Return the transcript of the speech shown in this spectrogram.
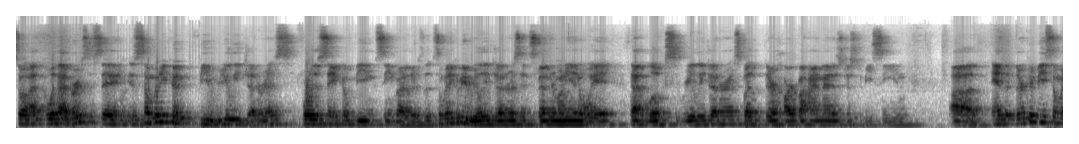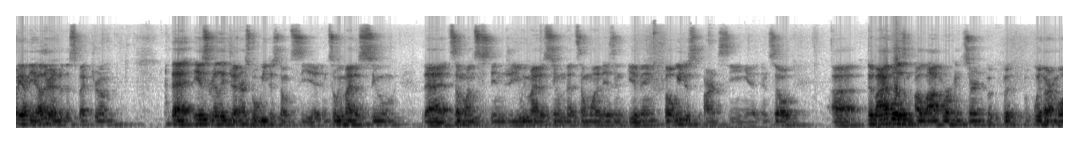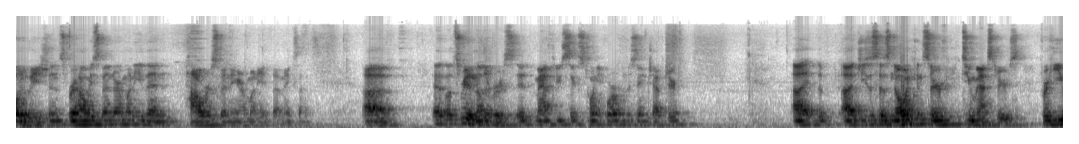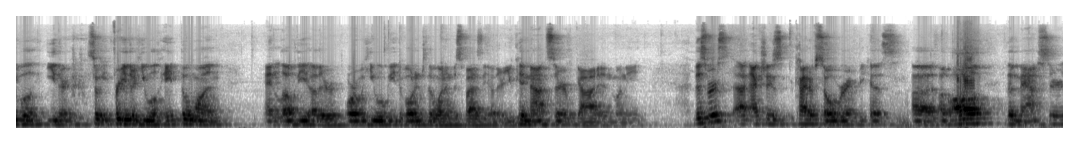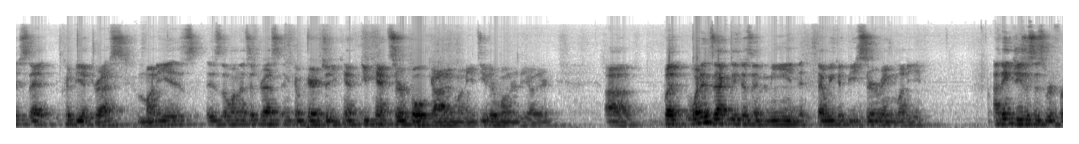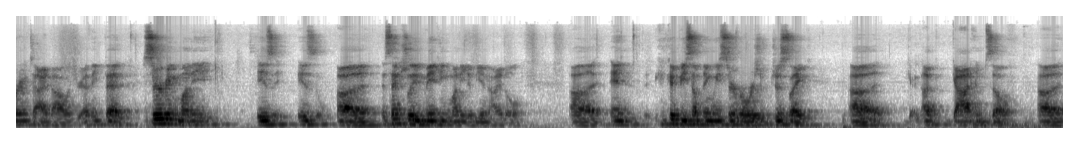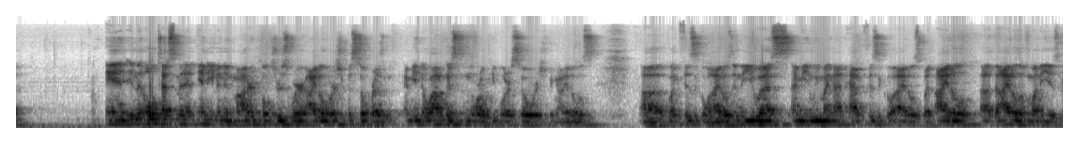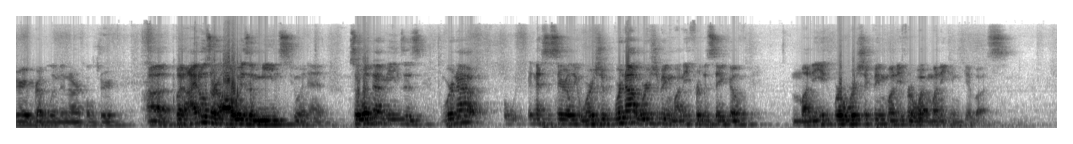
So, uh, what that verse is saying is somebody could be really generous for the sake of being seen by others. Somebody could be really generous and spend their money in a way that looks really generous, but their heart behind that is just to be seen. Uh, and there could be somebody on the other end of the spectrum that is really generous, but we just don't see it. And so we might assume that someone's stingy. We might assume that someone isn't giving, but we just aren't seeing it. And so uh, the Bible is a lot more concerned with our motivations for how we spend our money than how we're spending our money, if that makes sense. Uh, uh let's read another verse. It, Matthew 6 24 from the same chapter. Uh, the, uh, Jesus says, No one can serve two masters, for he will either so for either he will hate the one and love the other, or he will be devoted to the one and despise the other. You cannot serve God and money. This verse uh, actually is kind of sobering because uh, of all the masters that could be addressed, money is is the one that's addressed, and compared to you can't you can't serve both God and money. It's either one or the other. Uh, but what exactly does it mean that we could be serving money? I think Jesus is referring to idolatry. I think that serving money is is uh, essentially making money to be an idol, uh, and it could be something we serve or worship, just like uh, God Himself. Uh, and in the Old Testament and even in modern cultures where idol worship is still present, I mean, a lot of places in the world people are still worshiping idols, uh, like physical idols. In the U.S., I mean, we might not have physical idols, but idol, uh, the idol of money is very prevalent in our culture. Uh, but idols are always a means to an end. So what that means is we're not necessarily worship. We're not worshiping money for the sake of money. We're worshiping money for what money can give us.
